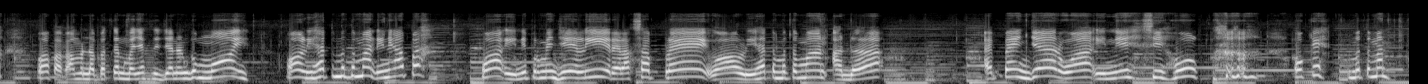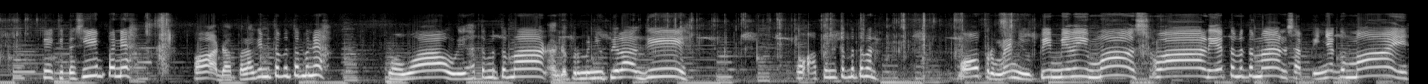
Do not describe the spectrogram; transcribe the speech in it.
Wah, kakak mendapatkan banyak jajanan gemoy. Oh, lihat, teman-teman. Ini apa? Wah, ini permen jelly, relaksa play. Wow, lihat, teman-teman. Ada Avenger. Wah ini si Hulk. Oke teman-teman. Oke kita simpan ya. Oh ada apa lagi nih teman-teman ya? Wow, wow lihat teman-teman. Ada permen Yupi lagi. Oh apa ini teman-teman? Oh permen Yupi Milimos wah lihat teman-teman. Sapinya gemoy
